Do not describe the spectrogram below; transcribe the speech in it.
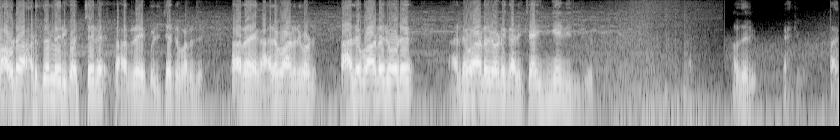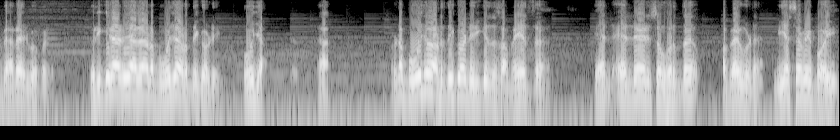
അവിടെ അടുത്തുള്ള ഒരു കൊച്ചനെ സാറിനെ വിളിച്ചിട്ട് പറഞ്ഞു സാറേ കാലപാടനോട് കാലപാടനോട് കാലപാടനോട് കളിച്ചാൽ ഇങ്ങനെ ഇരിക്കും. അതൊരു കാര്യം. വേറെ അനുഭവപ്പെടും ഒരിക്കലാണ് ഞാൻ അവിടെ പൂജ നടത്തിക്കൊണ്ടിരിക്കും. പൂജ. ആ. അവിടെ പൂജ നടത്തിക്കൊണ്ടിരിക്കുന്ന സമയത്ത് എൻ- എന്റെ ഒരു സുഹൃത്ത് അമ്മയും കൂടെ ബി എസ് എഫിൽ പോയി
